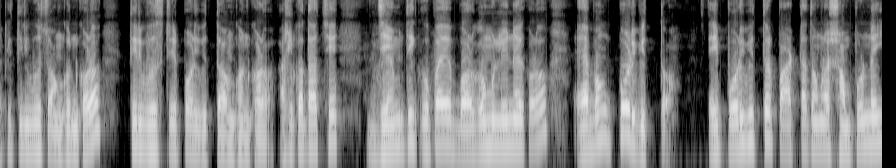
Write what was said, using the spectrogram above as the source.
একটি ত্রিভুজ অঙ্কন করো, ত্রিভুজটির পরিবৃত্ত অঙ্কন করো। আসল কথা হচ্ছে জ্যামিতিক উপায়ে বর্গমূল নির্ণয় করো এবং পরিবৃত্ত। এই পরিবৃত্তর পার্টটা তোমরা সম্পূর্ণই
